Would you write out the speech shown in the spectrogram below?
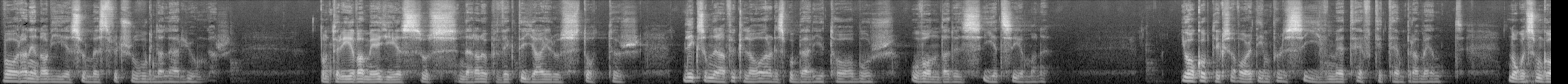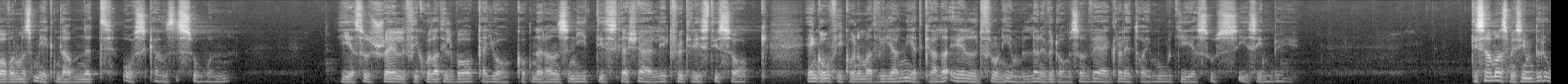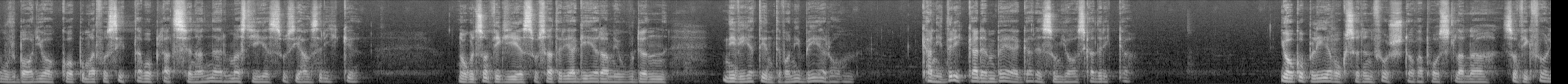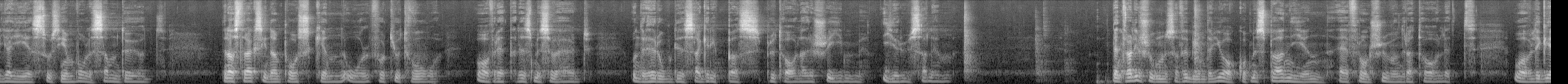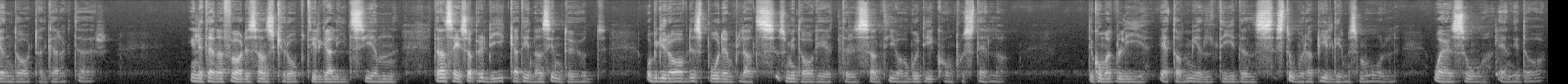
var han en av Jesu mest förtrogna lärjungar. De tre var med Jesus när han uppväckte Jairus dotter, liksom när han förklarades på berget Tabor och våndades i ett semane. Jakob tycks ha varit impulsiv med ett häftigt temperament, något som gav honom smeknamnet Oskans son. Jesus själv fick hålla tillbaka Jakob när hans nitiska kärlek för Kristi sak en gång fick honom att vilja nedkalla eld från himlen över dem som vägrade ta emot Jesus i sin by. Tillsammans med sin bror bad Jakob om att få sitta på platserna närmast Jesus i hans rike. Något som fick Jesus att reagera med orden Ni vet inte vad ni ber om. Kan ni dricka den bägare som jag ska dricka? Jakob blev också den första av apostlarna som fick följa Jesus i en våldsam död när han strax innan påsken år 42 avrättades med svärd under Herodes Agrippas brutala regim i Jerusalem. Den tradition som förbinder Jakob med Spanien är från 700-talet och av legendartad karaktär. Enligt denna fördes hans kropp till Galicien där han sägs ha predikat innan sin död och begravdes på den plats som idag heter Santiago de Compostela. Det kom att bli ett av medeltidens stora pilgrimsmål och är så än idag.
